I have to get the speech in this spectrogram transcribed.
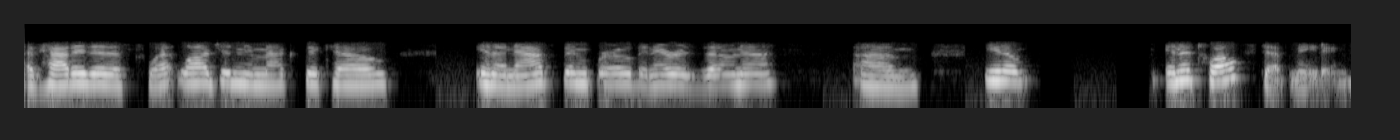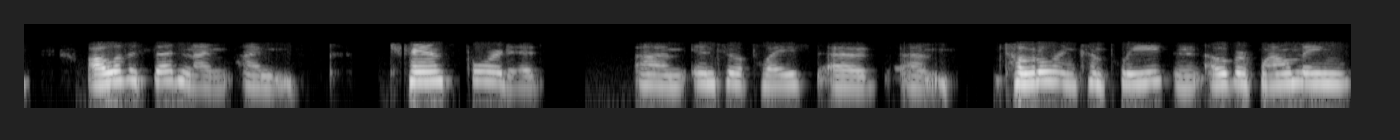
I've had it at a sweat lodge in New Mexico, in an aspen grove in Arizona. Um, you know, in a 12-step meeting, all of a sudden I'm I'm transported um, into a place of um, total and complete and overwhelming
